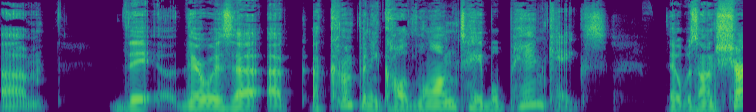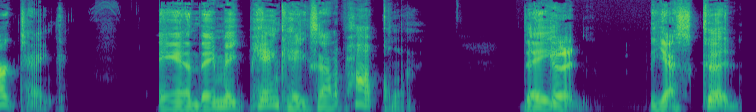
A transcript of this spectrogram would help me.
um the, there was a, a a company called Long Table Pancakes that was on Shark Tank and they make pancakes out of popcorn. They Good. Yes, good.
